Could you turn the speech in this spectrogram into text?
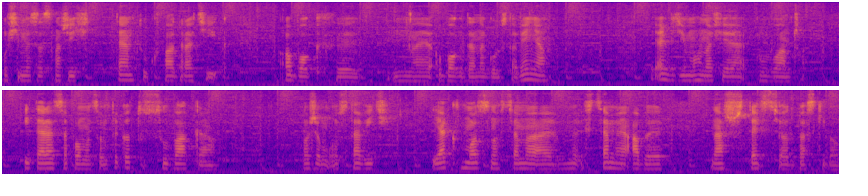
Musimy zaznaczyć ten tu kwadracik obok, yy, obok danego ustawienia. Jak widzimy ono się włącza. I teraz za pomocą tego tu suwaka możemy ustawić jak mocno chcemy, chcemy, aby nasz tekst się odblaskiwał.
